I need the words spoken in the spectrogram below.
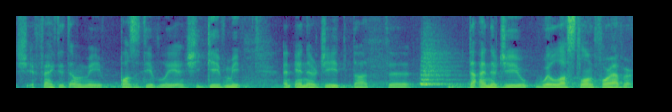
She affected on me positively, and she gave me an energy that uh, the energy will last long forever.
